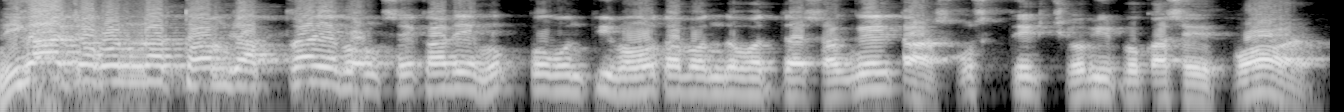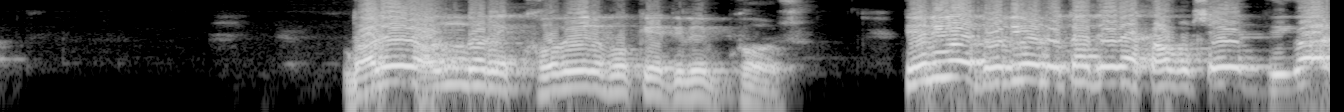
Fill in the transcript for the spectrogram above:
দীঘা জগন্নাথ ধাম যাত্রা এবং সেখানে মুখ্যমন্ত্রী মমতা বন্দ্যোপাধ্যায়ের সঙ্গে তার স্বস্তিক ছবি প্রকাশের পর দলের অন্দরে ক্ষোভের মুখে দিলীপ ঘোষ তিনিও দলীয় নেতাদের একাংশে দীঘার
